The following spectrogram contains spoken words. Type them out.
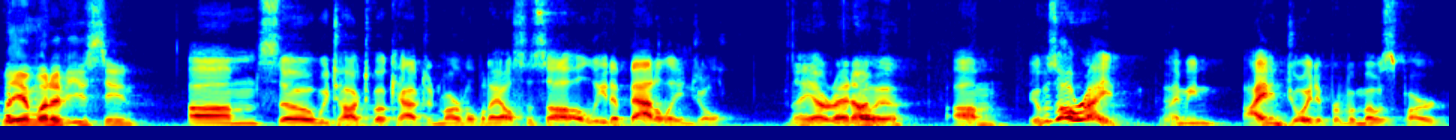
Liam, what have you seen? Um, so we talked about Captain Marvel, but I also saw Alita Battle Angel. Oh yeah, right on. Oh yeah. Um, it was all right. I mean, I enjoyed it for the most part.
